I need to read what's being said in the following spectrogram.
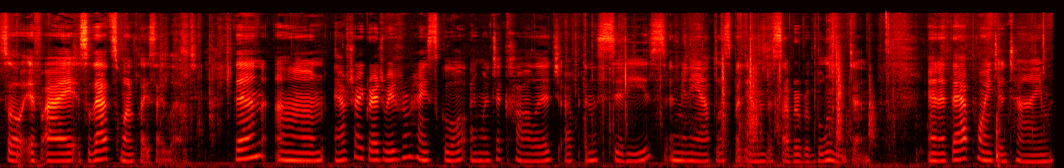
so if I, so that's one place I lived. Then, um, after I graduated from high school, I went to college up in the cities in Minneapolis, but in the suburb of Bloomington. And at that point in time,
